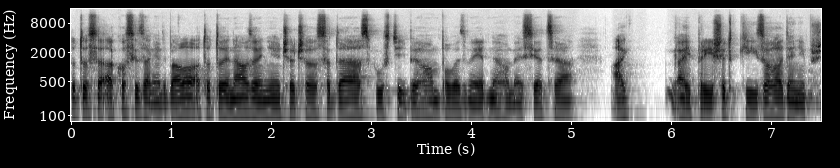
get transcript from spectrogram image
toto sa ako si zanedbalo a toto je naozaj niečo, čo sa dá spustiť behom povedzme jedného mesiaca aj, aj pri všetkých zohľadení pri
